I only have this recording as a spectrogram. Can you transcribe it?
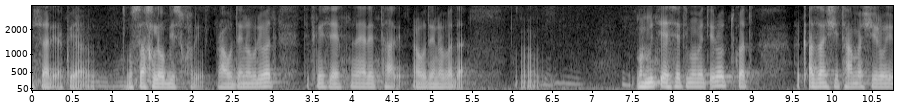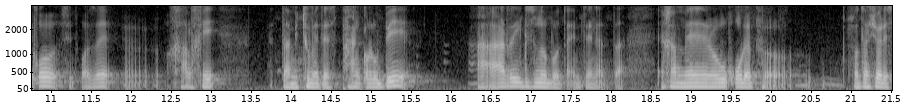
ის არის, რა ქვია, მოსახლეობის ხრი, რაოდენობრივად თითქმის ერთნაირად არის რაოდენობა და მომიწია ესეთი მომენტი, რომ თქვა კაზანში თამაში რო იყო სიტყვაზე ხალხი და მithumetes ფან კლუბი არ იგზნობოდა იმდენად და ეხა მე რო უყურებ ფოტოშორის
